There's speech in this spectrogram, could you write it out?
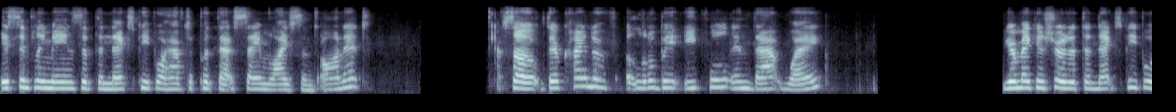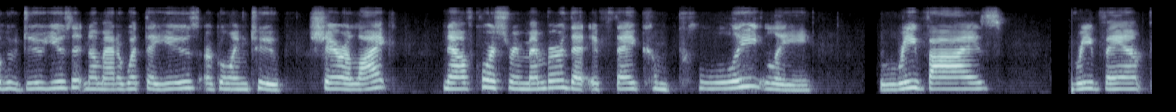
it simply means that the next people have to put that same license on it. So they're kind of a little bit equal in that way. You're making sure that the next people who do use it, no matter what they use, are going to share alike. Now, of course, remember that if they completely revise, revamp,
